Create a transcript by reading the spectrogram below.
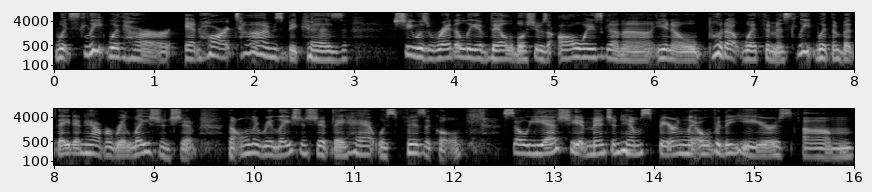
would sleep with her in hard times because she was readily available. She was always gonna, you know, put up with him and sleep with him, but they didn't have a relationship. The only relationship they had was physical. So, yes, she had mentioned him sparingly over the years. Um,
